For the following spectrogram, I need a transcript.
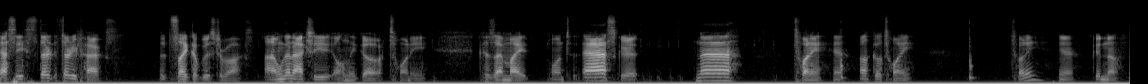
Yeah, see, it's 30, 30 packs. It's like a booster box. I'm going to actually only go 20 because I might want to. Ah, screw it. Nah, 20. Yeah, I'll go 20. 20? Yeah, good enough.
